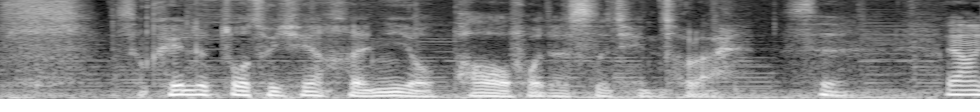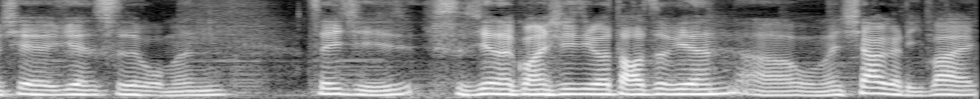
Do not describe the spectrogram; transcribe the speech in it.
是可以做出一些很有 powerful 的事情出来。是，非常谢谢院士，我们这一集时间的关系就到这边，呃，我们下个礼拜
